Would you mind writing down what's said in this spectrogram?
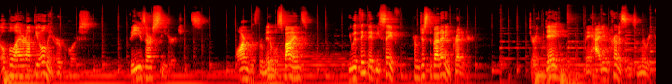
Opaleye are not the only herbivores. These are sea urchins. Armed with formidable spines, you would think they'd be safe from just about any predator. During the day, they hide in crevices in the reef.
